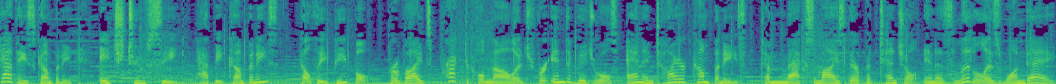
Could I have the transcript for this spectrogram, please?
Cathy's company, H2C, Happy Companies, Healthy People, provides practical knowledge for individuals and entire companies to maximize their potential in as little as one day.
